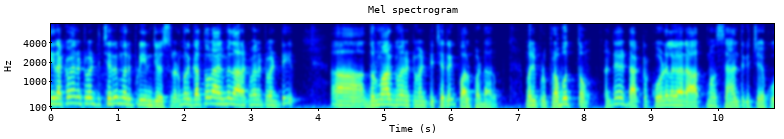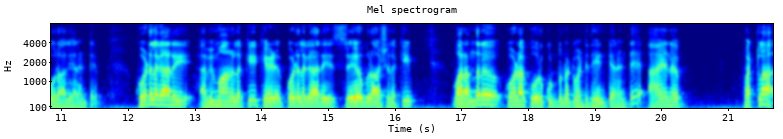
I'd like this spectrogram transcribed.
ఈ రకమైనటువంటి చర్య మరి ఇప్పుడు ఈయన చేస్తున్నాడు. మరి గతంలో ఆయన మీద ఆ రకమైనటువంటి దుర్మార్గమైనటువంటి చర్యకు పాల్పడ్డారు. మరి ఇప్పుడు ప్రభుత్వం అంటే డాక్టర్ కోడెల గారి ఆత్మ శాంతికి చేకూరాలి అని అంటే కోడెల గారి అభిమానులకి కే- కోడెల గారి శ్రేయోభిలాషులకి వారందరూ కూడా కోరుకుంటున్నటువంటిది ఏంటి అని అంటే ఆయన పట్ల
